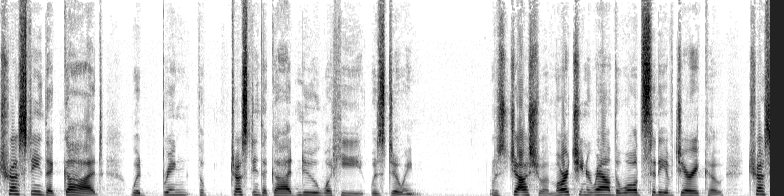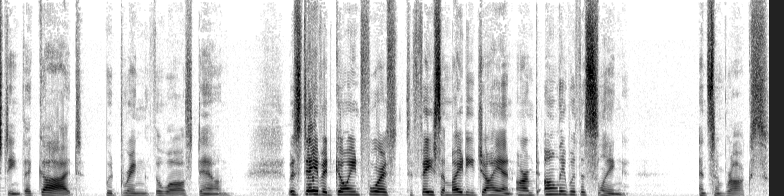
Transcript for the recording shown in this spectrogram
trusting that God would bring the trusting that God knew what he was doing. It was Joshua marching around the walled city of Jericho, trusting that God would bring the walls down. It was David going forth to face a mighty giant armed only with a sling and some rocks.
